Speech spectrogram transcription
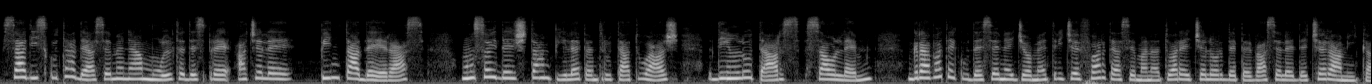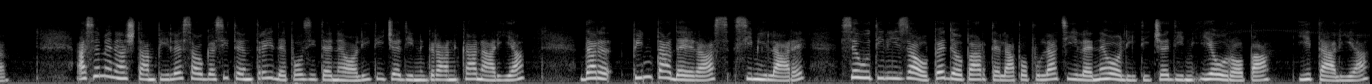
S-a discutat de asemenea mult despre acele pintaderas, un soi de ștampile pentru tatuaj din lutars sau lemn, gravate cu desene geometrice foarte asemănătoare celor de pe vasele de ceramică. Asemenea ștampile s-au găsit în trei depozite neolitice din Gran Canaria, dar pintaderas similare se utilizau pe de o parte la populațiile neolitice din Europa, Italia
